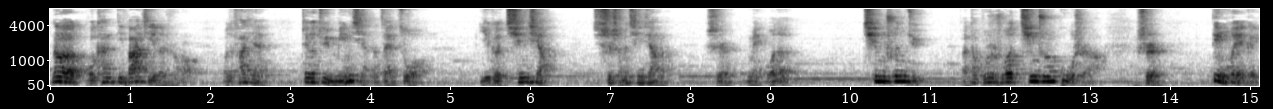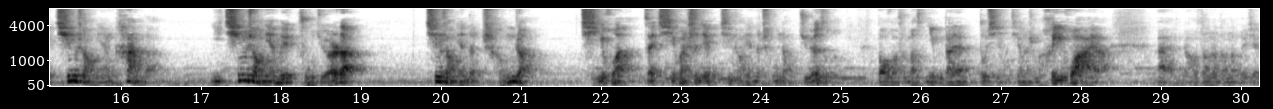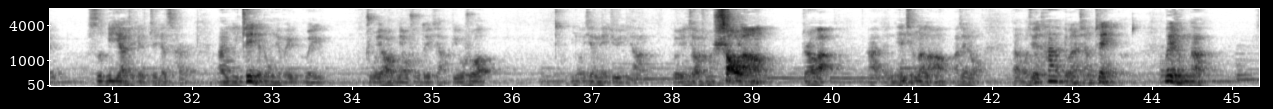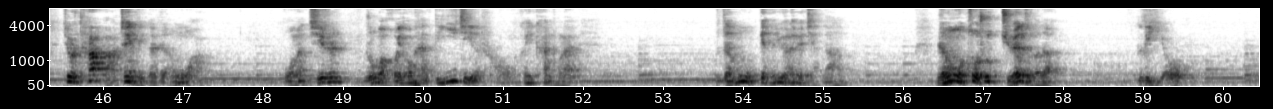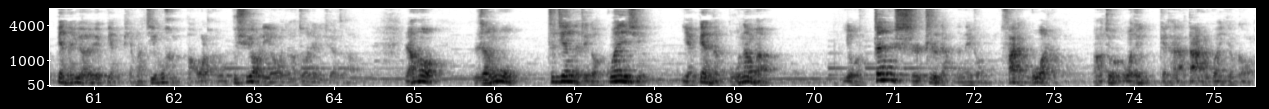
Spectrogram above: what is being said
那么我看第八季的时候，我就发现这个剧明显的在做一个倾向，是什么倾向呢？是美国的青春剧，啊，它不是说青春故事啊，是定位给青少年看的，以青少年为主角的青少年的成长、奇幻，在奇幻世界里青少年的成长抉择，包括什么你们大家都喜欢听的什么黑化呀，哎，然后等等等等这些撕逼啊这些这些词儿啊，以这些东西为为主要描述对象，比如说有一些美剧，你像有一个叫什么少狼，知道吧？啊，这年轻的狼啊这种，哎，我觉得它有点像这个，为什么呢？就是他把这里的人物啊，我们其实如果回头看第一季的时候，我们可以看出来，人物变得越来越简单了，人物做出抉择的理由变得越来越扁平了，几乎很薄了。我不需要理由，我就要做这个抉择了。然后人物之间的这个关系也变得不那么有真实质感的那种发展过程啊！就我就给他俩搭上关系就够了。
